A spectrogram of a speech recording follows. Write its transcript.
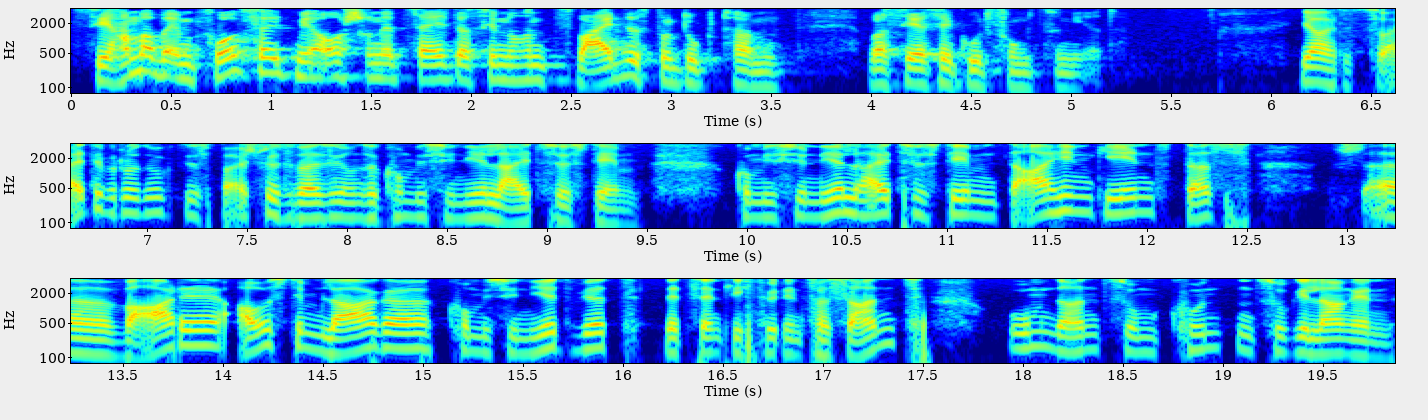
Sie haben aber im Vorfeld mir auch schon erzählt, dass Sie noch ein zweites Produkt haben, was sehr, sehr gut funktioniert. Ja, das zweite Produkt ist beispielsweise unser Kommissionierleitsystem. Kommissionierleitsystem dahingehend, dass äh, Ware aus dem Lager kommissioniert wird, letztendlich für den Versand um dann zum Kunden zu gelangen.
